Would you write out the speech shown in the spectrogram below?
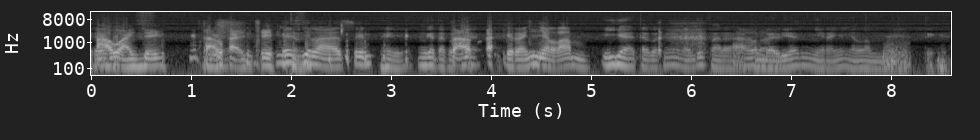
dikira tahu anjing tahu anjing. Jelasin. Iya, enggak takutnya kiranya nyelam. Iya takutnya nanti para Tahu. kembalian ngiranya nyelam gitu kan.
